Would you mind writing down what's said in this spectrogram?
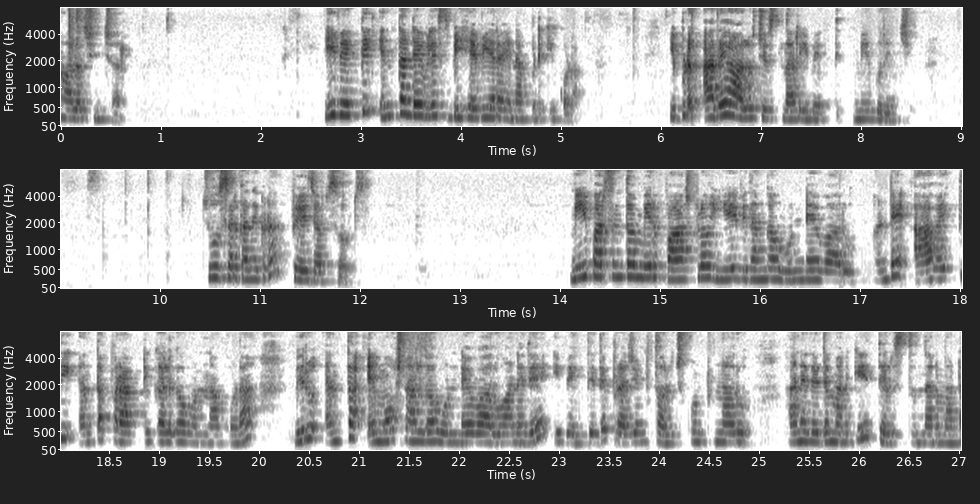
ఆలోచించారు. ఈ వ్యక్తి ఇంత డెవిలిస్ బిహేవియర్ అయినప్పటికీ కూడా. ఇప్పుడు అదే ఆలోచిస్తున్నారు ఈ వ్యక్తి మీ గురించి. చూసారు కదా ఇక్కడ పేజ్ ఆఫ్ సోర్స్. మీ పర్సన్‌తో మీరు పాస్ట్‌లో ఏ విధంగా ఉండేవారు? అంటే ఆ వ్యక్తి ఎంత ప్రాక్టికల్‌గా ఉన్నా కూడా మీరు ఎంత ఎమోషనల్‌గా ఉండేవారు అనేదే ఈ వ్యక్తి అయితే ప్రెజెంట్ తలుచుకుంటున్నారు అనేది అయితే మనకి తెలుస్తుందనమాట.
